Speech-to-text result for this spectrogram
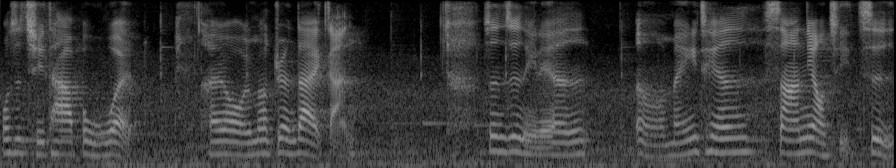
或是其他部位，还有有没有倦怠感。甚至你连，嗯、每一天撒尿几次，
